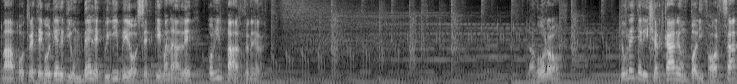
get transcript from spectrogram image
ma potrete godervi un bel equilibrio settimanale con il partner. Lavoro. Dovrete ricercare un po' di forza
